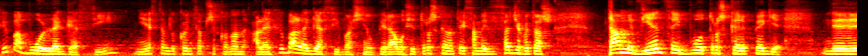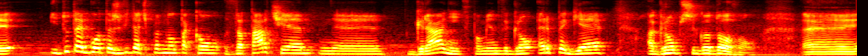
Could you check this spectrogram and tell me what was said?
chyba było Legacy. Nie jestem do końca przekonany, ale chyba Legacy właśnie opierało się troszkę na tej samej zasadzie, chociaż tam więcej było troszkę RPG. Yy, I tutaj było też widać pewną taką zatarcie granic pomiędzy grą RPG a grą przygodową. E,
